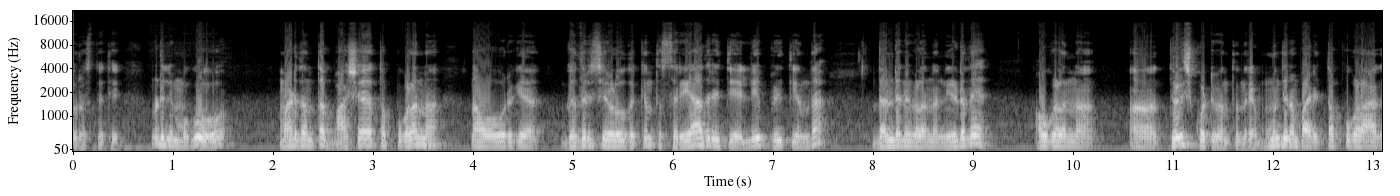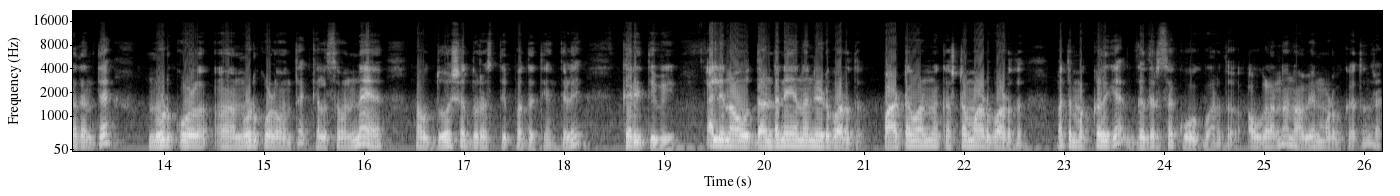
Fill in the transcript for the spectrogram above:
ದುರಸ್ಥಿತಿ. ನೋಡಿ, ಇಲ್ಲಿ ಮಗು ಮಾಡಿದಂಥ ಭಾಷಾ ತಪ್ಪುಗಳನ್ನು ನಾವು ಅವರಿಗೆ ಗದರಿಸಿ ಹೇಳುವುದಕ್ಕಿಂತ ಸರಿಯಾದ ರೀತಿಯಲ್ಲಿ ಪ್ರೀತಿಯಿಂದ ದಂಡನೆಗಳನ್ನು ನೀಡದೆ ಅವುಗಳನ್ನು ತಿಳಿಸಿಕೊಟ್ಟಿವಿ ಅಂತಂದರೆ ಮುಂದಿನ ಬಾರಿ ತಪ್ಪುಗಳಾಗದಂತೆ ನೋಡ್ಕೊಳ್ಳ ನೋಡ್ಕೊಳ್ಳುವಂಥ ಕೆಲಸವನ್ನೇ ನಾವು ದೋಷ ದುರಸ್ತಿ ಪದ್ಧತಿ ಅಂತೇಳಿ ಕರಿತೀವಿ. ಅಲ್ಲಿ ನಾವು ದಂಡನೆಯನ್ನು ನೀಡಬಾರ್ದು, ಪಾಠವನ್ನು ಕಷ್ಟ ಮಾಡಬಾರ್ದು, ಮತ್ತು ಮಕ್ಕಳಿಗೆ ಗದರ್ಸಕ್ಕೆ ಹೋಗಬಾರ್ದು. ಅವುಗಳನ್ನು ನಾವೇನು ಮಾಡ್ಬೇಕಾಯ್ತಂದ್ರೆ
